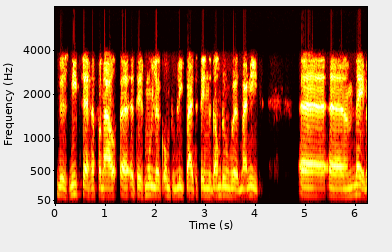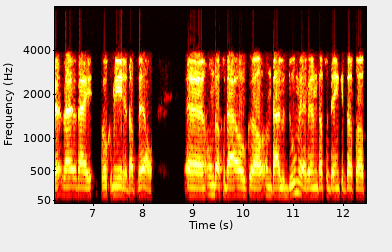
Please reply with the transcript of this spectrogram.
Dus niet zeggen van nou, uh, het is moeilijk om publiek bij te vinden, dan doen we het maar niet. Uh, nee, wij, wij, programmeren dat wel. Omdat we daar ook wel een duidelijk doel mee hebben en dat we denken dat dat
